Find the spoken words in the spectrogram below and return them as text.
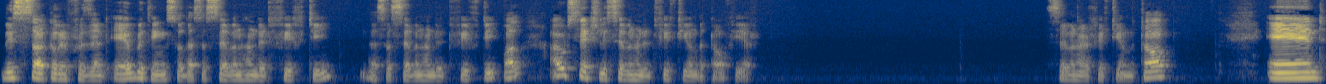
this circle represent everything, so that's a 750. That's a 750. Well, I would say actually 750 on the top here. 750 on the top. And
